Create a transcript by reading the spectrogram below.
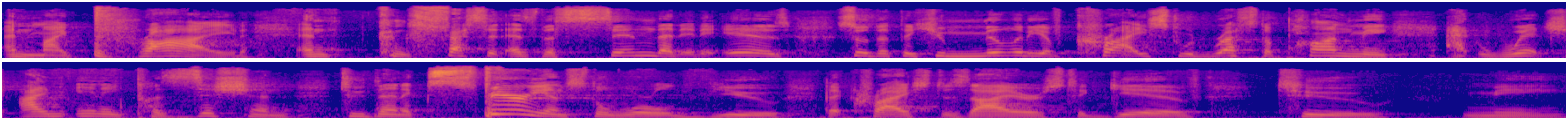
and my pride and confess it as the sin that it is, so that the humility of Christ would rest upon me, at which I'm in a position to then experience the worldview that Christ desires to give to me.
